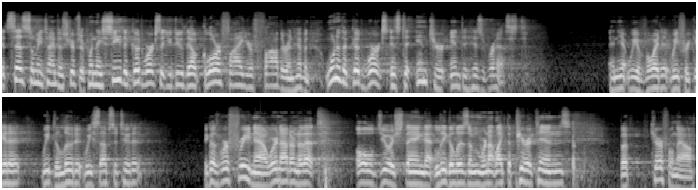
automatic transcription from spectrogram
it says so many times in Scripture, when they see the good works that you do, they'll glorify your Father in heaven. One of the good works is to enter into His rest. And yet we avoid it, we forget it, we dilute it, we substitute it because we're free now. We're not under that old Jewish thing, that legalism. We're not like the Puritans. But careful now.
